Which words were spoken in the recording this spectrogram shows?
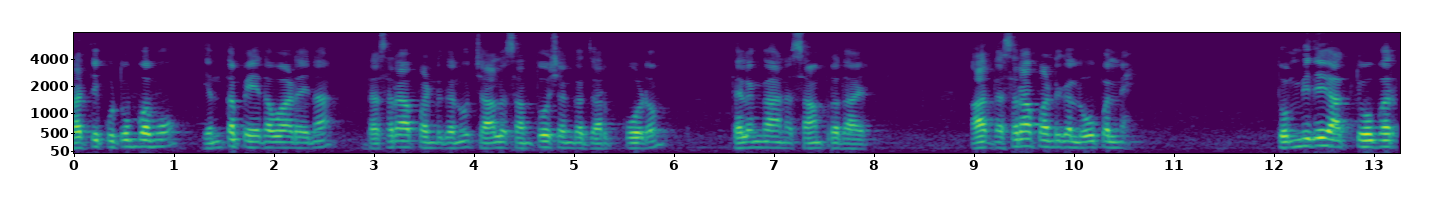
ప్రతి కుటుంబము ఎంత పేదవాడైనా దసరా పండుగను చాలా సంతోషంగా జరుపుకోవడం తెలంగాణ సాంప్రదాయం. ఆ దసరా పండుగ లోపలనే తొమ్మిది అక్టోబర్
